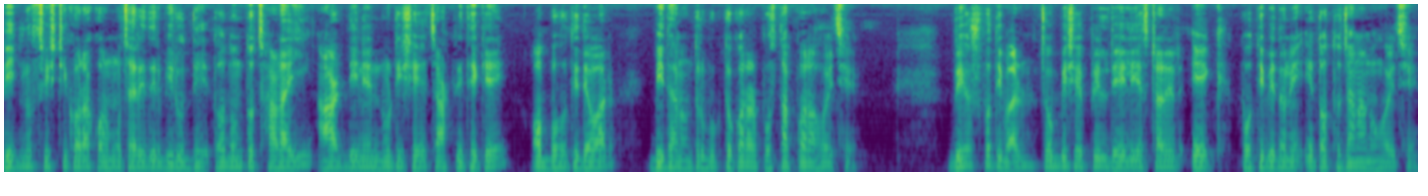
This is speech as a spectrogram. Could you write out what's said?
বিঘ্ন সৃষ্টি করা কর্মচারীদের বিরুদ্ধে তদন্ত ছাড়াই আট দিনের নোটিশে চাকরি থেকে অব্যাহতি দেওয়ার বিধান অন্তর্ভুক্ত করার প্রস্তাব করা হয়েছে। বৃহস্পতিবার, চব্বিশ এপ্রিল ডেইলি স্টারের এক প্রতিবেদনে এ তথ্য জানানো হয়েছে।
